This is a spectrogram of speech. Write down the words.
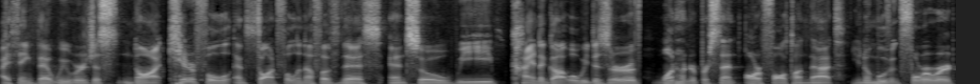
I think that we were just not careful and thoughtful enough of this. And so we kind of got what we deserved. 100% our fault on that. You know, moving forward,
